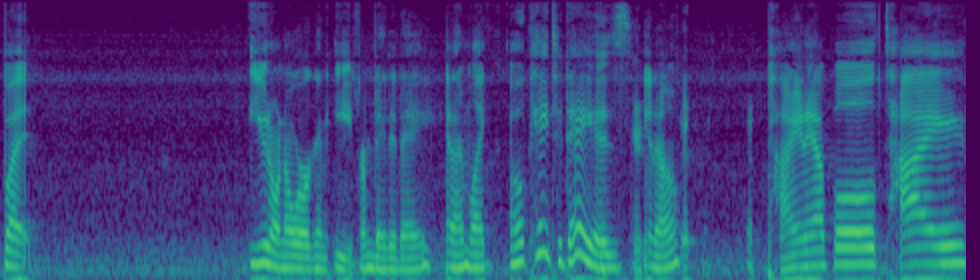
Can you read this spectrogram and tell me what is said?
But you don't know what we're going to eat from day to day. And I'm like, okay, today is, you know, pineapple, Thai.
